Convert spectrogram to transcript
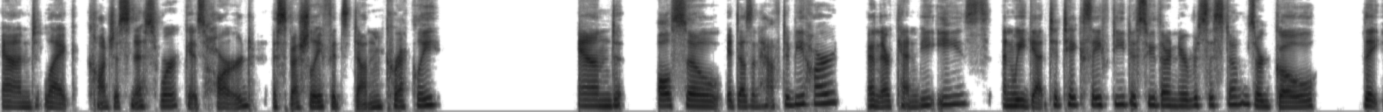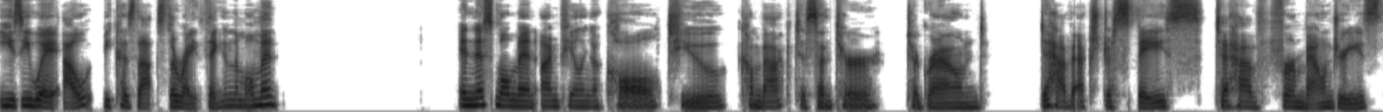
and like consciousness work is hard, especially if it's done correctly. And also, it doesn't have to be hard and there can be ease. And we get to take safety to soothe our nervous systems or go the easy way out because that's the right thing in the moment. In this moment, I'm feeling a call to come back to center, to ground, to have extra space, to have firm boundaries,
